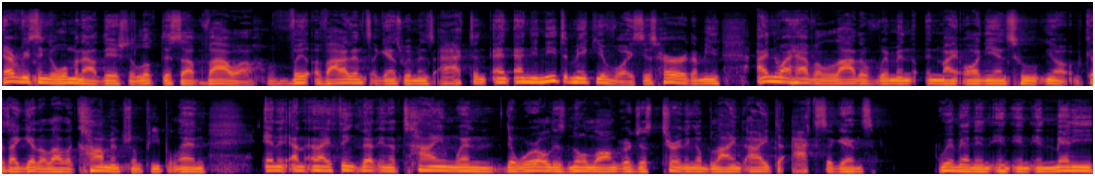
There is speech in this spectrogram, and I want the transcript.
every single woman out there should look this up. VAWA, uh, uh, Violence Against Women's Act, and, and, and you need to make your voices heard. I mean, I know I have a lot of women in my audience who, you know, because I get a lot of comments from people. And, and, and, and I think that in a time when the world is no longer just turning a blind eye to acts against women in, in, in, in many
